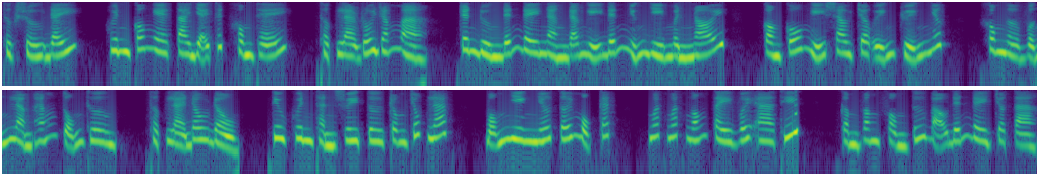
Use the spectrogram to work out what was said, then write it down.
thực sự đấy, huynh có nghe ta giải thích không thế, thật là rối rắm mà, trên đường đến đây nàng đã nghĩ đến những gì mình nói, còn cố nghĩ sao cho uyển chuyển nhất, không ngờ vẫn làm hắn tổn thương, thật là đau đầu, tiêu Khuynh thành suy tư trong chốc lát, bỗng nhiên nhớ tới một cách, ngoắt ngoắt ngón tay với A Thiếp, cầm văn phòng tứ bảo đến đây cho ta,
